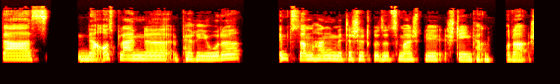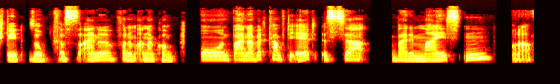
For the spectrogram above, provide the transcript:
dass eine ausbleibende Periode im Zusammenhang mit der Schilddrüse zum Beispiel stehen kann oder steht. So, dass das eine von dem anderen kommt. Und bei einer Wettkampfdiät ist es ja bei den meisten oder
